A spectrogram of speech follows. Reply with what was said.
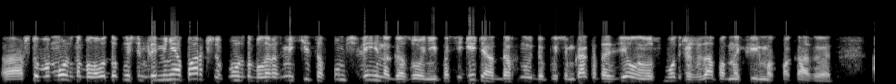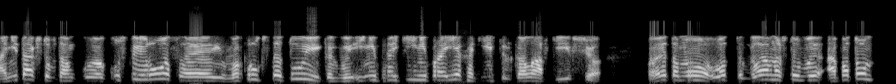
А, чтобы можно было, вот, допустим, для меня парк, чтобы можно было разместиться в том числе и на газоне, и посидеть и отдохнуть, допустим, как это сделано, вот смотришь в западных фильмах показывают. А не так, чтобы там э, кусты роз, э, вокруг статуи, как бы, и не пройти, и не проехать, есть только лавки, и все. Поэтому вот главное, чтобы... А потом,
